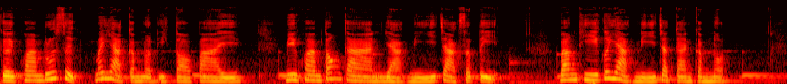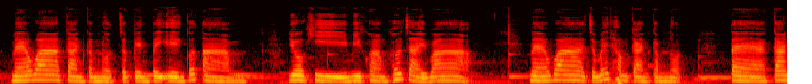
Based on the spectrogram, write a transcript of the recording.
เกิดความรู้สึกไม่อยากกำหนดอีกต่อไป มีความต้องการอยากหนีจากสติ บางทีก็อยากหนีจากการกำหนด แม้ว่าการกำหนดจะเป็นไปเองก็ตาม โยคีมีความเข้าใจว่า แม้ว่าจะไม่ทำการกำหนด แต่การ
